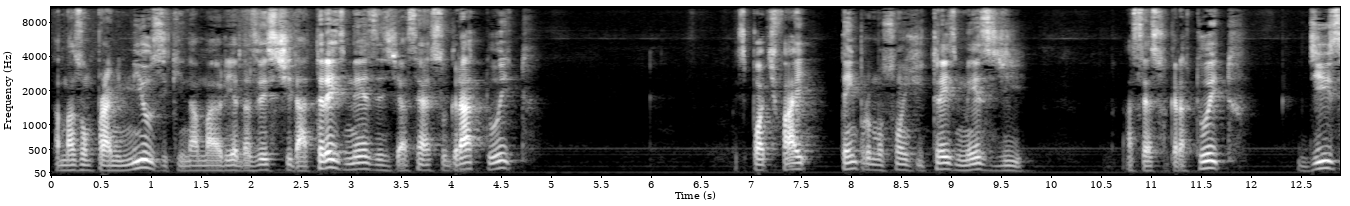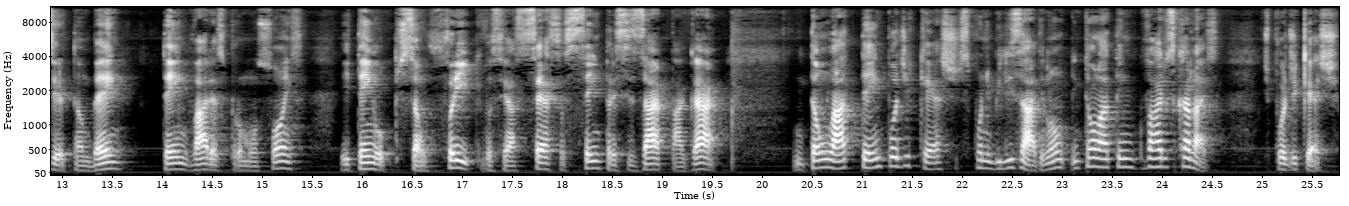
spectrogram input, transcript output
Amazon Prime Music, na maioria das vezes, te dá três meses de acesso gratuito. Spotify tem promoções de três meses de acesso gratuito. Deezer também tem várias promoções e tem opção free que você acessa sem precisar pagar. Então lá tem podcast disponibilizado. Então lá tem vários canais de podcast.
